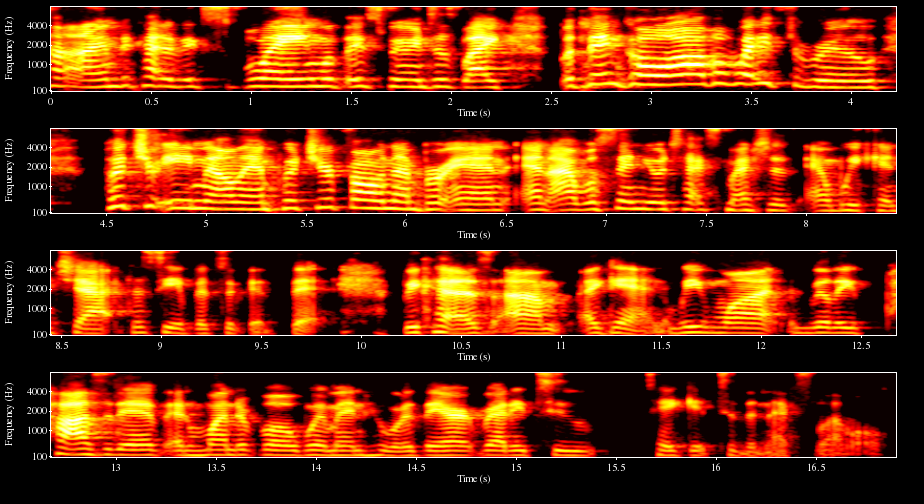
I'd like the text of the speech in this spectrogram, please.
time to kind of explain what the experience is like, but then go all the way through, put your email in, put your phone number in, and I will send you a text message and we can chat to see if it's a good fit. Because um, again, we want really positive and wonderful women who are there ready to take it to the next level.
